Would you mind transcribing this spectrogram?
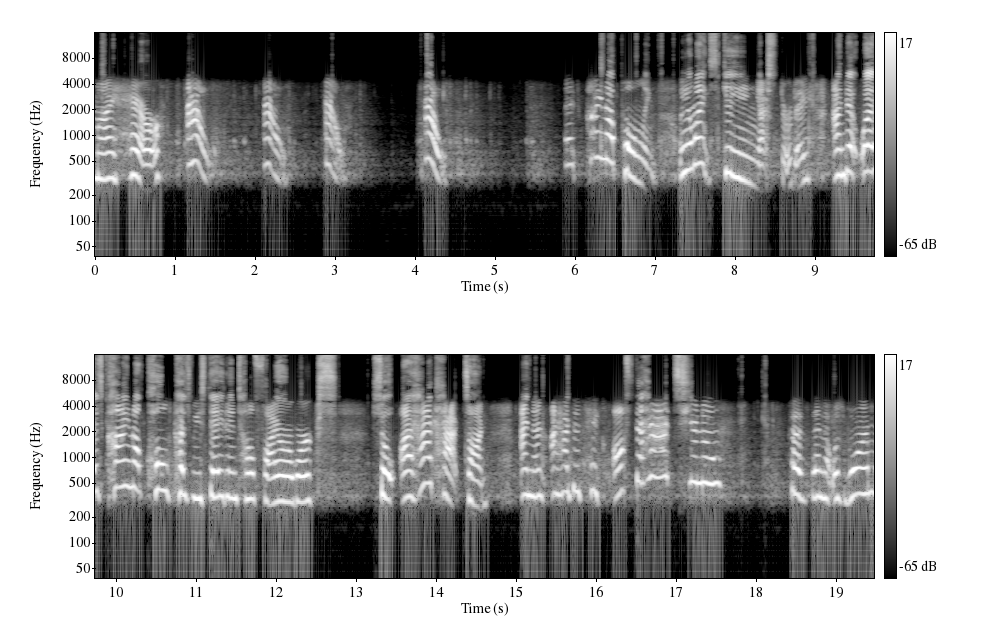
my hair. Ow! Ow! Ow! Ow! It's kind of pulling. We went skiing yesterday, and it was kind of cold because we stayed until fireworks. So I had hats on, and then I had to take off the hats, you know, because then it was warm,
